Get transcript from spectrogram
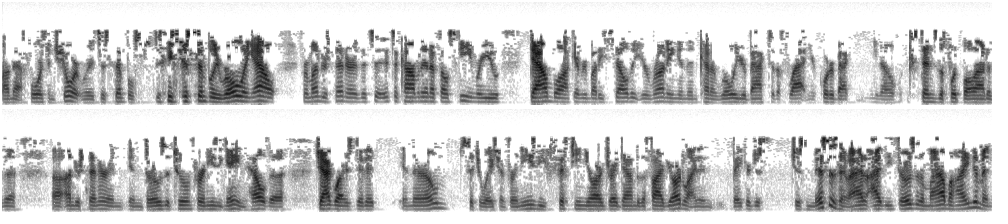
on that fourth and short, where it's a simple, he's just simply rolling out from under center. That's a, it's a common NFL scheme where you down block everybody, sell that you're running, and then kind of roll your back to the flat, and your quarterback, you know, extends the football out of the uh, under center and, and throws it to him for an easy gain. Hell, the Jaguars did it in their own situation for an easy 15 yards right down to the five yard line, and Baker just just misses him. I, I, he throws it a mile behind him, and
